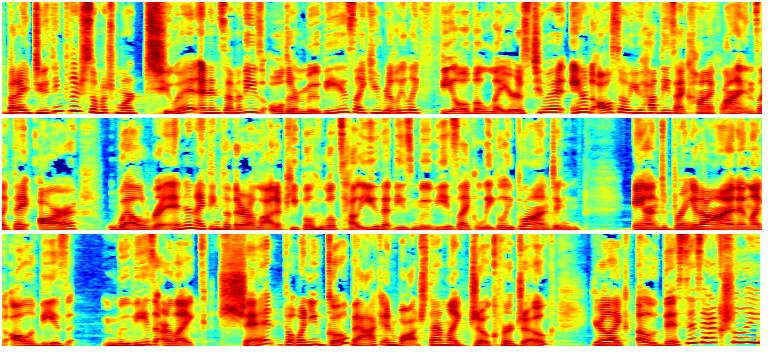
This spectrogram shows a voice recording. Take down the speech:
But I do think there's so much more to it. And in some of these older movies, like you really like feel the layers to it. And also you have these iconic lines. Like they are well written. And I think that there are a lot of people who will tell you that these movies like Legally Blonde and and Bring It On and like all of these movies are like shit. But when you go back and watch them like joke for joke, you're like, oh, this is actually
